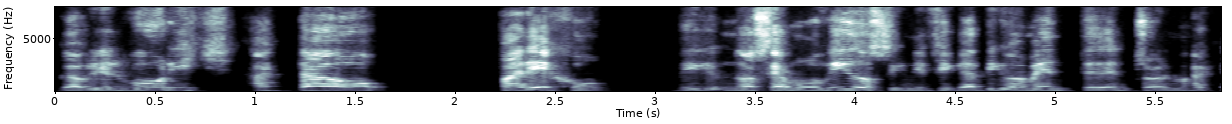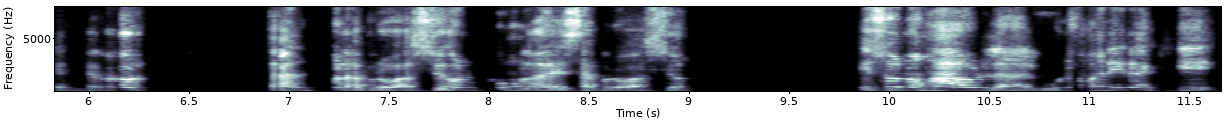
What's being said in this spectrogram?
Gabriel Boric ha estado parejo, no se ha movido significativamente dentro del margen de error, tanto la aprobación como la desaprobación. Eso nos habla de alguna manera que,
